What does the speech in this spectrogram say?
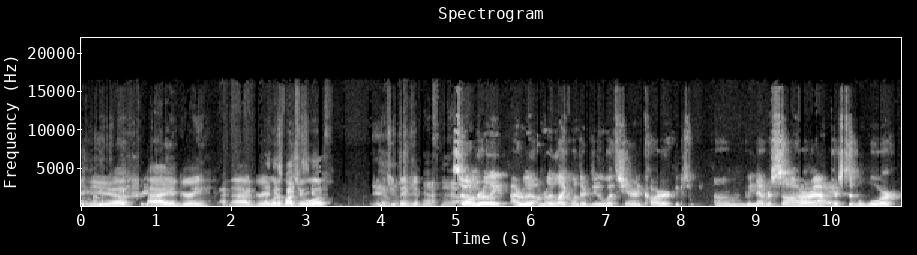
Yep. I agree. I agree. That What about you, you- Wolf? Yeah, What you it was thinking? So I'm really, I really, I'm really like what they're doing with Sharon Carter because um, we never saw her Oh, yeah. after Civil War.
